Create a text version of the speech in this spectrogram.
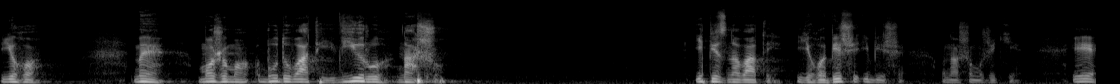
Його ми можемо будувати віру нашу і пізнавати Його більше і більше у нашому житті. І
